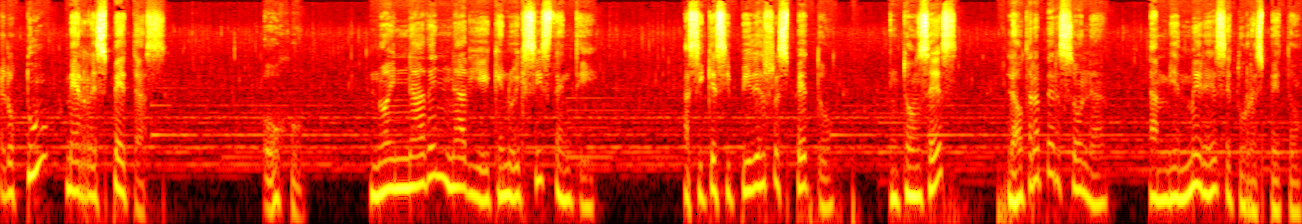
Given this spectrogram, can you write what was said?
Pero tú me respetas. Ojo, no hay nada en nadie que no exista en ti. Así que si pides respeto, entonces la otra persona también merece tu respeto.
